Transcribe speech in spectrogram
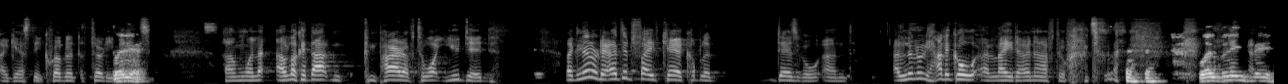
I guess, the equivalent to thirty Brilliant. minutes. And when I look at that in comparative to what you did, like literally, I did 5K a couple of days ago and I literally had to go and lie down afterwards. well, believe me,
